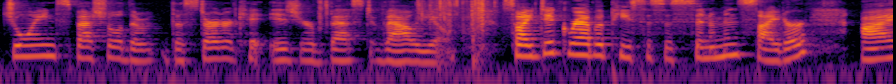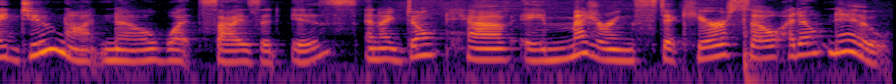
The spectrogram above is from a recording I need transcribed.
join special. The, the starter kit is your best value. So I did grab a piece. This is cinnamon cider. I do not know what size it is, and I don't have a measuring stick here, so I don't know.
